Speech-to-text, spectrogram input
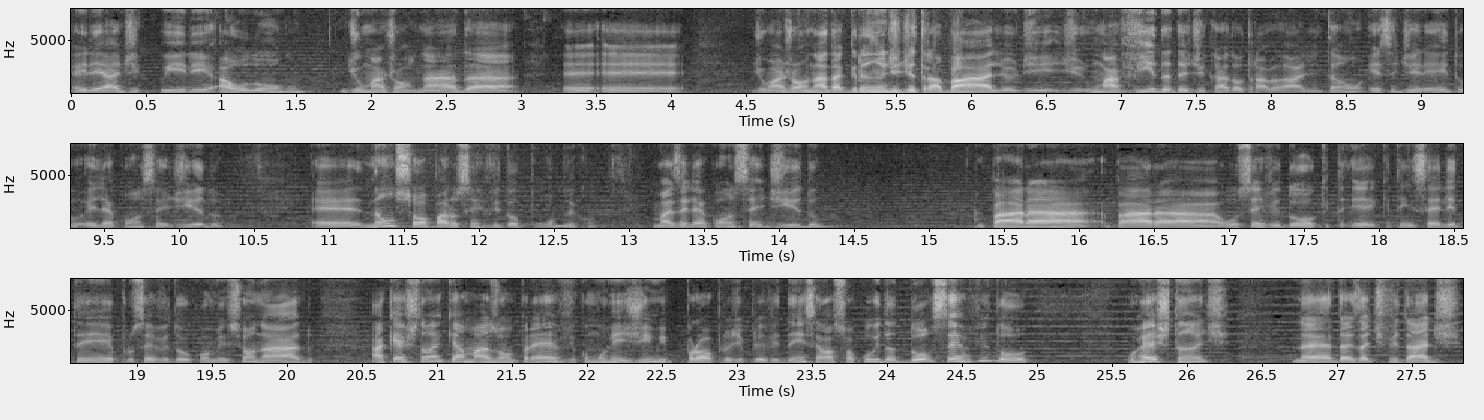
ele adquire ao longo de uma jornada é, é, de uma jornada grande de trabalho, de, de, uma vida dedicada ao trabalho. Então, esse direito ele é concedido é, não só para o servidor público, mas ele é concedido para, para o servidor que, eh, que tem CLT, para o servidor comissionado. A questão é que a Amazon Prev, como regime próprio de previdência, ela só cuida do servidor. O restante né, das atividades,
